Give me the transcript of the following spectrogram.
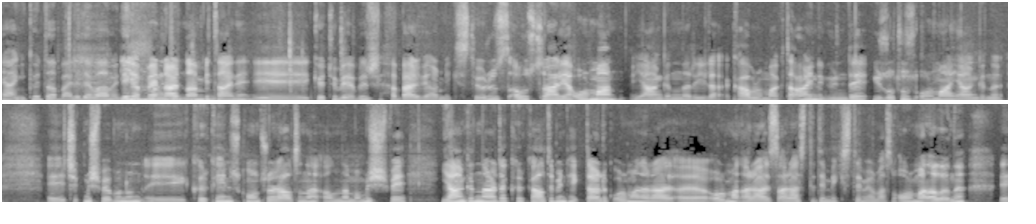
yani kötü haberle devam edelim. İyi haberlerden bir tane e, kötü bir haber, haber vermek istiyoruz. Avustralya orman yangınlarıyla kavrulmakta. Aynı günde 130 orman yangını e, çıkmış ve bunun e, 40 henüz kontrol altına alınamamış ve yangınlarda 46 bin hektarlık orman, ara, e, orman arazisi, arazisi de demek istemiyorum aslında orman alanı e,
